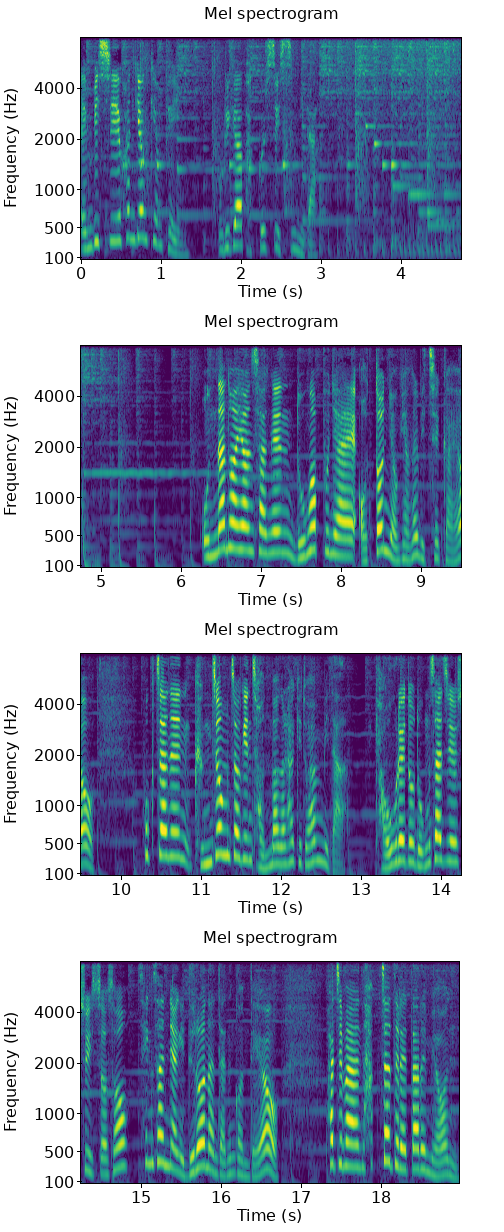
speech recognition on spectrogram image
MBC 환경 캠페인 우리가 바꿀 수 있습니다. 온난화 현상은 농업 분야에 어떤 영향을 미칠까요? 혹자는 긍정적인 전망을 하기도 합니다. 겨울에도 농사 지을 수 있어서 생산량이 늘어난다는 건데요. 하지만 학자들에 따르면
